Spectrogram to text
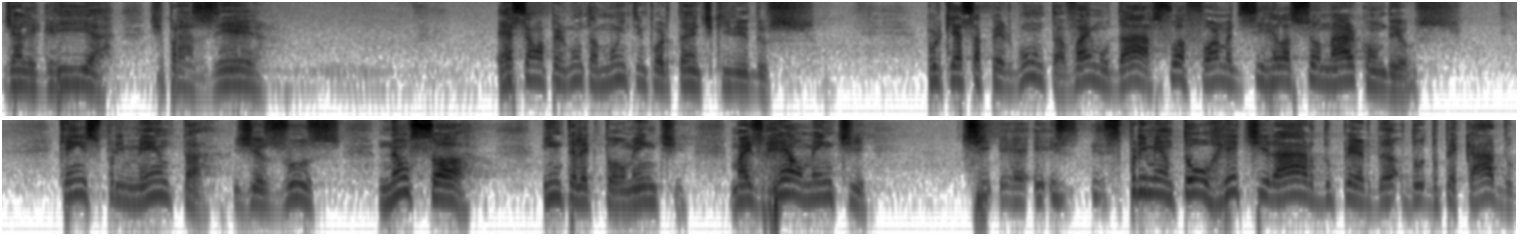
de alegria, de prazer. Essa é uma pergunta muito importante, queridos, porque essa pergunta vai mudar a sua forma de se relacionar com Deus quem experimenta Jesus, não só intelectualmente, mas realmente te, experimentou o retirar do, perdão, do, do pecado,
